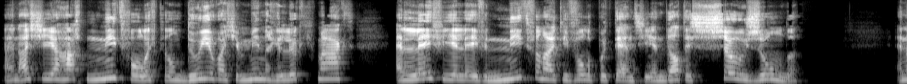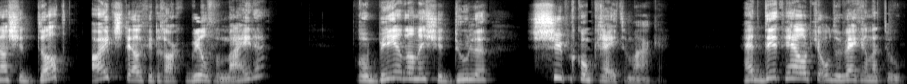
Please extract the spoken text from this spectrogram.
En als je je hart niet volgt, dan doe je wat je minder gelukkig maakt En leef je je leven niet vanuit die volle potentie. En dat is zo zonde. En als je dat uitstelgedrag wil vermijden, probeer dan eens je doelen super concreet te maken. dit helpt je op de weg er naartoe.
